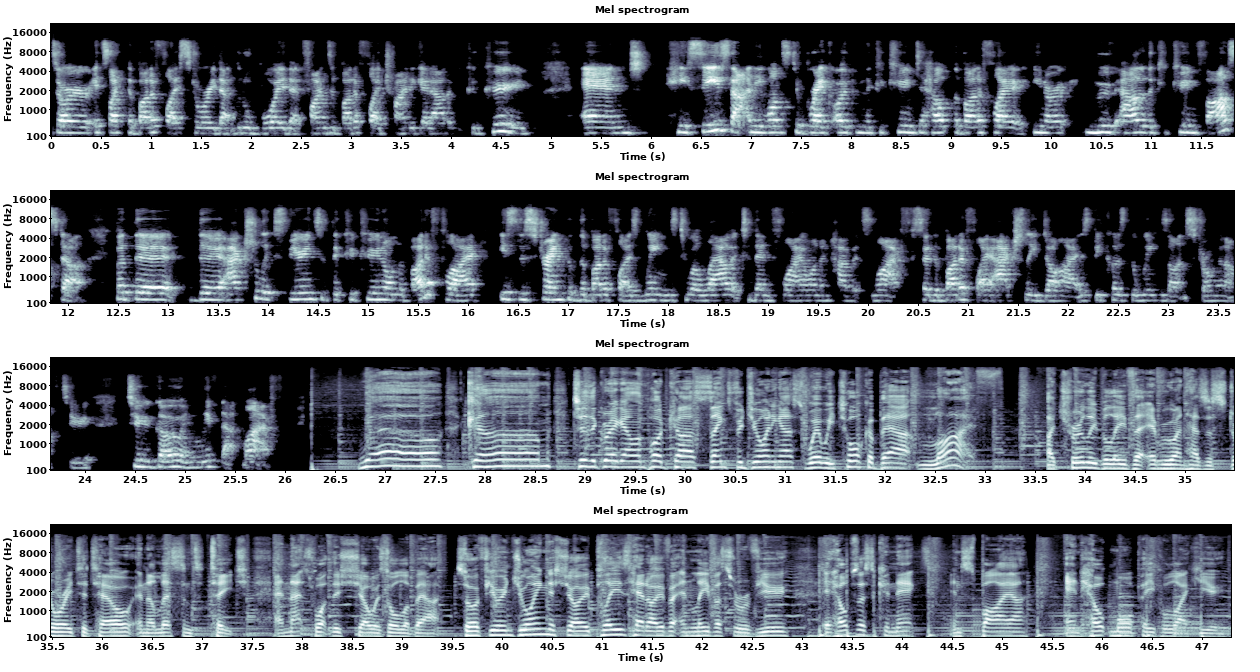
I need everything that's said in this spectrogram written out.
so it's like the butterfly story that little boy that finds a butterfly trying to get out of a cocoon. And he sees that and he wants to break open the cocoon to help the butterfly you know move out of the cocoon faster. But the the actual experience of the cocoon on the butterfly is the strength of the butterfly's wings to allow it to then fly on and have its life. So the butterfly actually dies because the wings aren't strong enough to to go and live that life Welcome to the Greg Allen Podcast. Thanks for joining us where we talk about life. I truly believe that everyone has a story to tell and a lesson to teach, and that's what this show is all about. So if you're enjoying the show, please head over and leave us a review. It helps us connect, inspire, and help more people like you.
